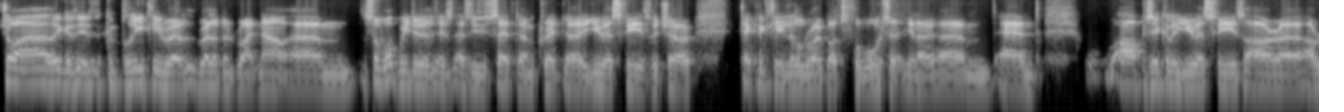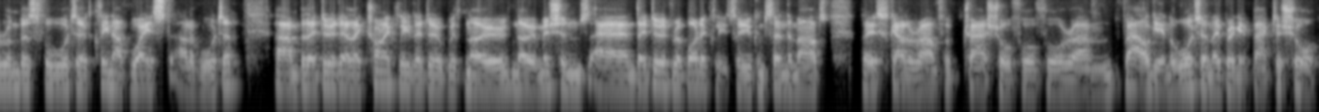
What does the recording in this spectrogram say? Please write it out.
Sure, I think it is completely re- relevant right now. Um, so what we do is, as you said, um, create uh, USVs, which are technically little robots for water. You know, um, and our particular USVs are uh, are Roombas for water, clean up waste out of water. Um, but they do it electronically. They do it with no no emissions, and they do it robotically. So you can send them out. They scout around for trash or for for um, for algae in the water, and they bring it back to shore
